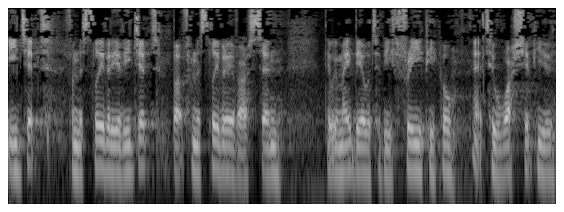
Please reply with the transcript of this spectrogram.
Egypt, from the slavery of Egypt, but from the slavery of our sin that we might be able to be free people uh, to worship you.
